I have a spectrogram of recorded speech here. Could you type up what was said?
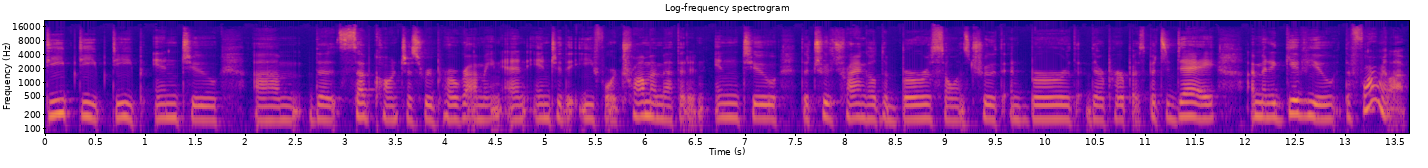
deep, deep, deep into um, the subconscious reprogramming and into the E4 trauma method and into the truth triangle to birth someone's truth and birth their purpose. But today, I'm going to give you the formula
